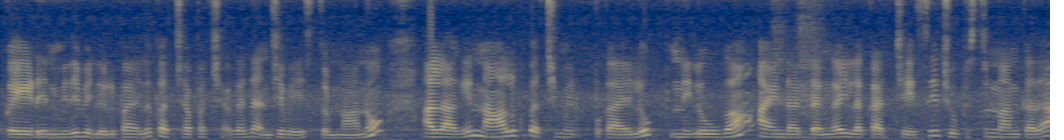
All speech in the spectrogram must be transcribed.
ఒక ఏడెనిమిది వెల్లుల్లిపాయలు కచ్చాపచ్చాగా దంచి వేస్తున్నాను. అలాగే నాలుగు పచ్చిమిరపకాయలు నిలువుగా అండ్ అడ్డంగా ఇలా కట్ చేసి చూపిస్తున్నాను కదా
